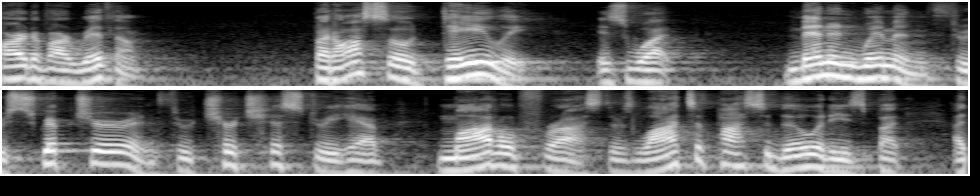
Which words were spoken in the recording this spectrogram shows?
part of our rhythm. But also, daily is what men and women through scripture and through church history have modeled for us. There's lots of possibilities, but a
